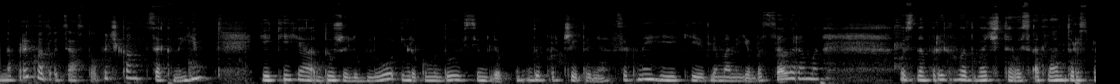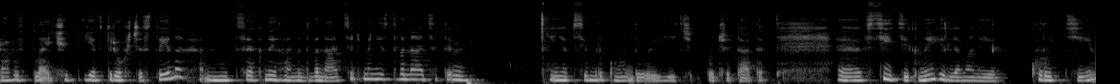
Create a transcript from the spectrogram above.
Наприклад, оця стопочка це книги, які я дуже люблю і рекомендую всім для, до прочитання. Це книги, які для мене є бестселерами. Ось, наприклад, бачите, ось Атланта розправив плечі. Є в трьох частинах. Це книга на 12, мені з 12. Я всім рекомендую її почитати. Е, Всі ці книги для мене є круті,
